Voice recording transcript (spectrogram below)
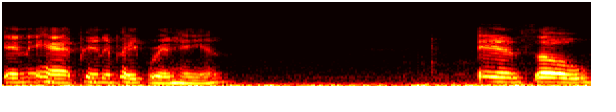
And they had pen and paper in hand. And so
